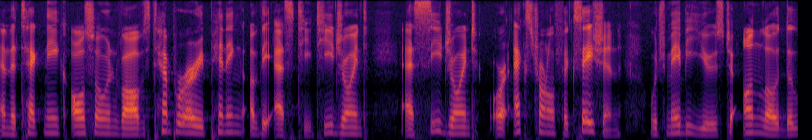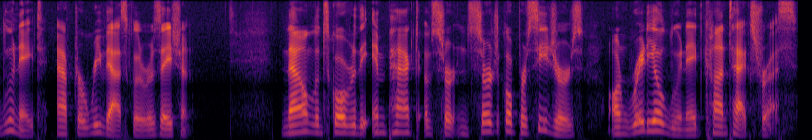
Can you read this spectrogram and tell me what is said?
and the technique also involves temporary pinning of the STT joint, SC joint, or external fixation, which may be used to unload the lunate after revascularization. Now let's go over the impact of certain surgical procedures on radiolunate contact stress.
